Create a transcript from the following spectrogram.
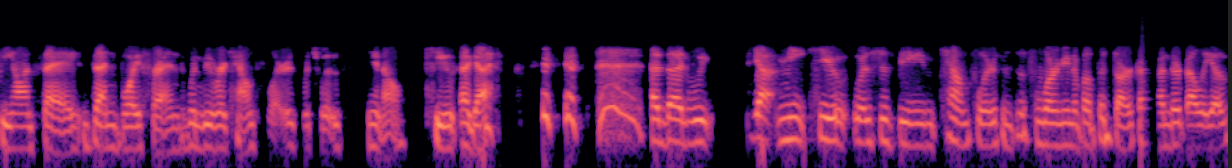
fiance, then boyfriend, when we were counselors, which was, you know, cute, I guess. and then we, yeah, meet cute was just being counselors and just learning about the dark underbelly of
